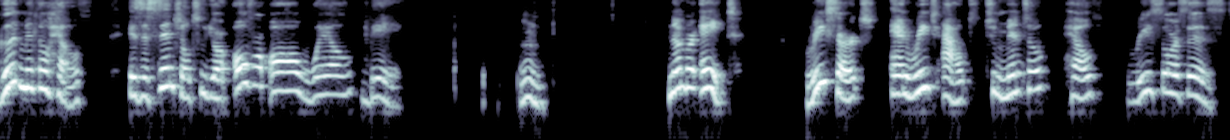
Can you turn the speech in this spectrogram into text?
good mental health is essential to your overall well being. Mm. Number eight, research and reach out to mental health resources.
